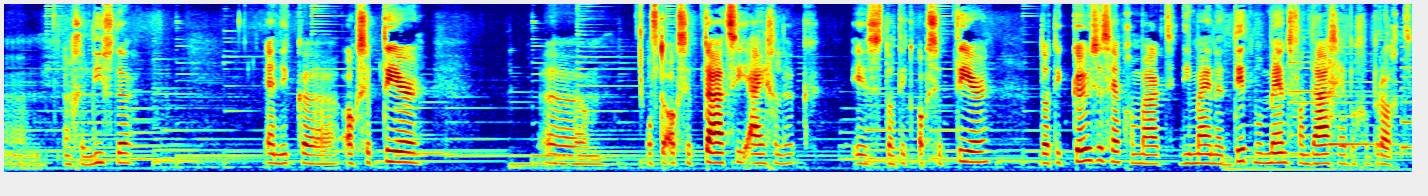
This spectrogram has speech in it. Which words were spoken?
um, een geliefde. En ik uh, accepteer, um, of de acceptatie eigenlijk, is dat ik accepteer dat ik keuzes heb gemaakt die mij naar dit moment vandaag hebben gebracht.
